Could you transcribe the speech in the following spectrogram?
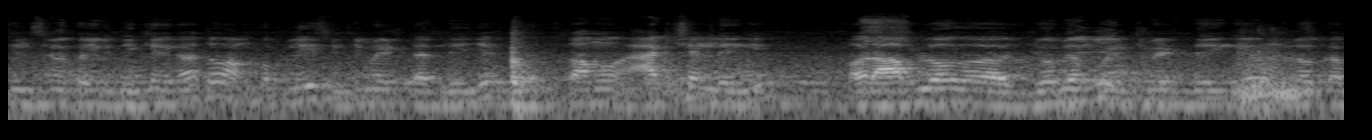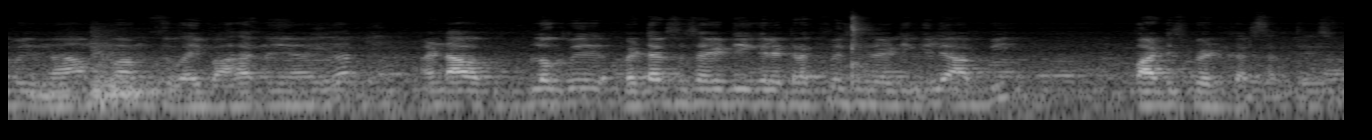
सिलसिले में कोई भी दिखेगा तो हमको प्लीज़ इंटीमेट कर दीजिए तो हम एक्शन लेंगे। और आप लोग जो भी हमको इंटीमेट देंगे उन लोग का भी नाम वाम तो भाई बाहर नहीं आएगा। एंड आप लोग भी बेटर सोसाइटी के लिए ड्रग फ्री सोसाइटी के लिए आप भी पार्टिसिपेट कर सकते हैं इसमें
